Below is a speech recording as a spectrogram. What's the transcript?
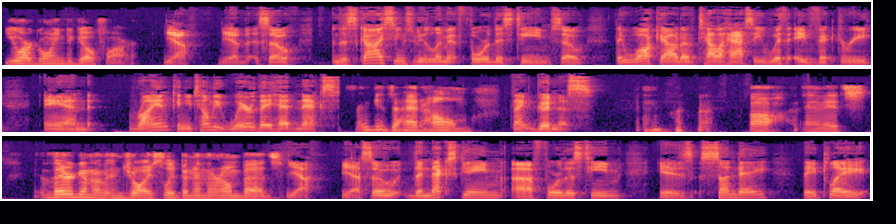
you are going to go far yeah yeah so the sky seems to be the limit for this team so they walk out of Tallahassee with a victory. And Ryan, can you tell me where they head next? They get to head home. Thank goodness. oh, and it's they're gonna enjoy sleeping in their own beds. Yeah, yeah. So the next game uh, for this team is Sunday. They play.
